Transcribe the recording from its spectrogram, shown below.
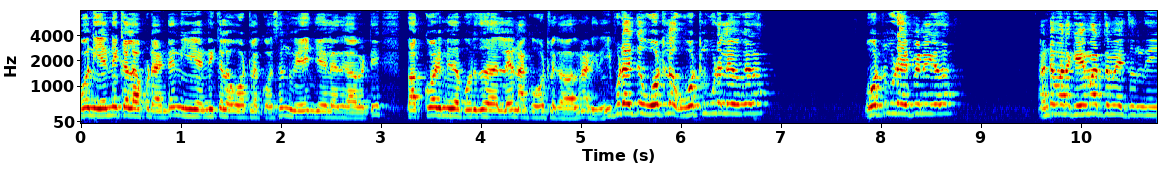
పోనీ ఎన్నికలప్పుడు అంటే నీ ఎన్నికల ఓట్ల కోసం నువ్వేం చేయలేదు కాబట్టి పక్కోడి మీద బురదలే నాకు ఓట్లు కావాలని అడిగింది ఇప్పుడైతే ఓట్ల ఓట్లు కూడా లేవు కదా. ఓట్లు కూడా అయిపోయినాయి కదా. అంటే మనకు ఏమర్థమవుతుంది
